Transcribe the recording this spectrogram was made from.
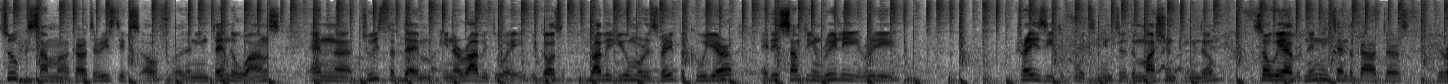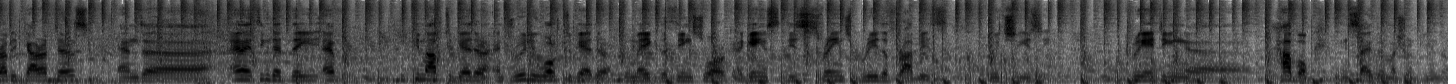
took some uh, characteristics of the Nintendo ones and uh, twisted them in a rabbid way because rabbid humor is very peculiar. It is something really, really crazy to put into the Mushroom Kingdom. So we have the Nintendo characters, the Rabbid characters, and uh, and I think that they have to team up together and to really work together to make the things work against this strange breed of rabbids, which is creating uh, havoc inside the Mushroom Kingdom.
